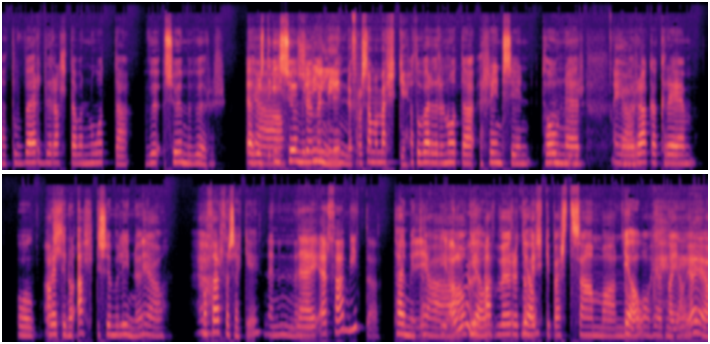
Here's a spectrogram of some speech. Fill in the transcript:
að þú verður alltaf að nota vö, sömu vörur eða þú veist í sömu, línu, línu frá sama merki. að þú verður að nota hreinsin, tóner uh, rakakrem og Allt. reytin og allt í sömu línu Já, maður þarf þess ekki, nei, nei, nei. Nei, er það mýta? Það er mýta Já, Í alvöru? Já. að vörurna Já. virki best saman Já. og, hérna, já, já, já,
